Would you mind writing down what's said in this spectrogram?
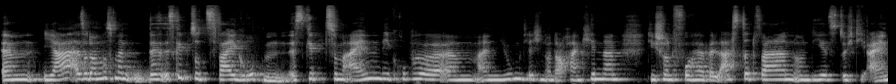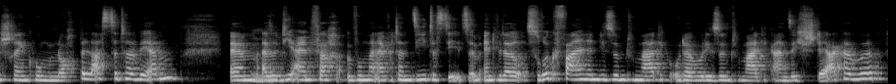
Ähm, ja, also da muss man, es gibt so zwei Gruppen. Es gibt zum einen die Gruppe ähm, an Jugendlichen und auch an Kindern, die schon vorher belastet waren und die jetzt durch die Einschränkungen noch belasteter werden. Ähm, mhm. Also die einfach, wo man einfach dann sieht, dass die jetzt entweder zurückfallen in die Symptomatik oder wo die Symptomatik an sich stärker wird.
